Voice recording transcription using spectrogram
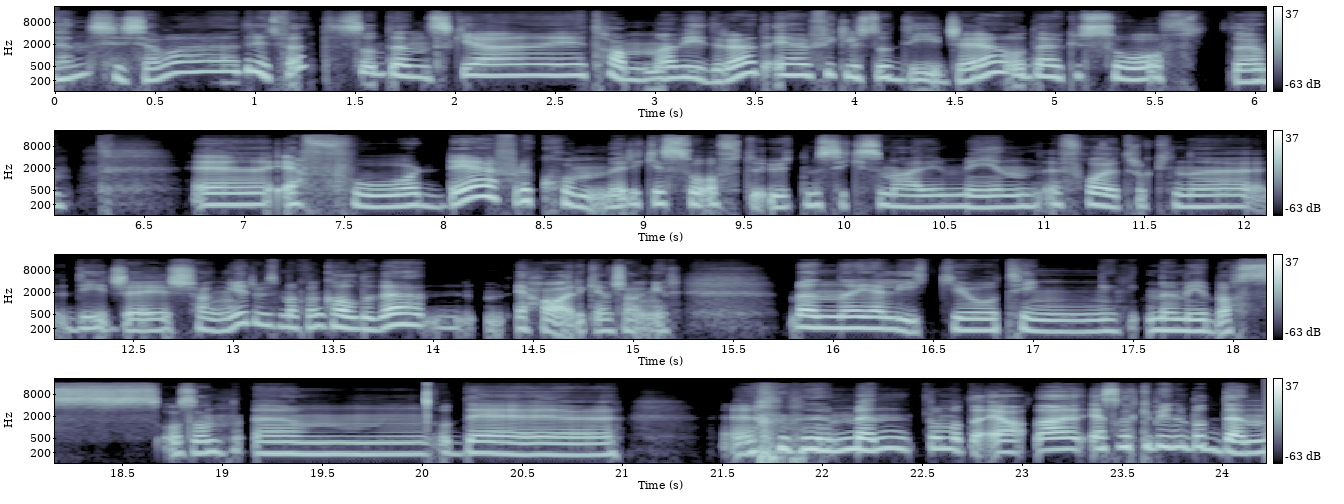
den syns jeg var dritfett, så den skal jeg ta med meg videre. Jeg fikk lyst til å DJ-e, og det er jo ikke så ofte eh, jeg får det, for det kommer ikke så ofte ut musikk som er i min foretrukne DJ-sjanger, hvis man kan kalle det det. Jeg har ikke en sjanger. Men jeg liker jo ting med mye bass og sånn, um, og det Men på en måte, ja, nei, jeg skal ikke begynne på den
